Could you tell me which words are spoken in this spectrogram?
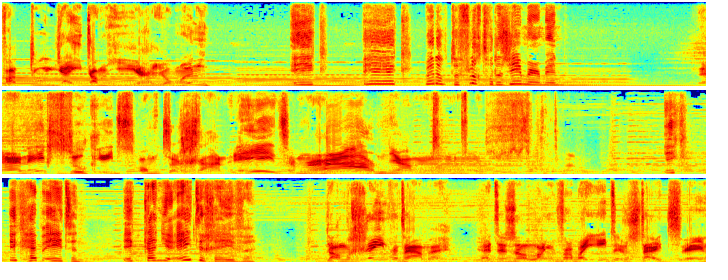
Wat doe jij dan hier, jongen? Ik, ik ben op de vlucht voor de zeemeermin. En ik zoek iets om te gaan eten. Ik, ik heb eten. Ik kan je eten geven. Dan geef het aan me. Het is al lang voorbij etenstijd en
